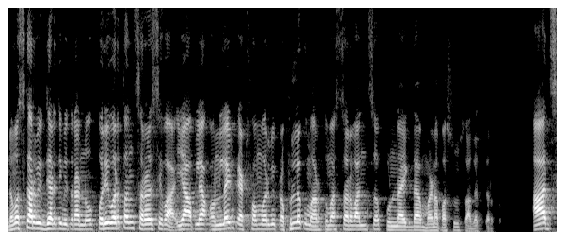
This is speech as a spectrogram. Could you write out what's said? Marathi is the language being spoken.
नमस्कार विद्यार्थी मित्रांनो परिवर्तन सरळ सेवा या आपल्या ऑनलाईन प्लॅटफॉर्मवर मी प्रफुल्ल कुमार तुम्हा सर्वांचं पुन्हा एकदा मनापासून स्वागत करतो. आज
